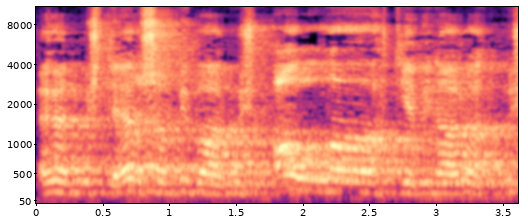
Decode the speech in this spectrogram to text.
Efendim işte en son bir bağırmış, Allah diye bir nara atmış.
